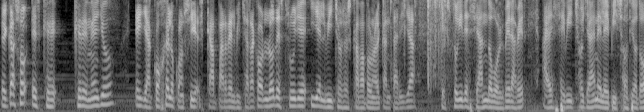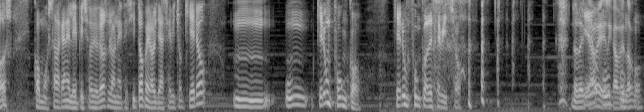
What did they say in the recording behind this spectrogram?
El caso es que cree en ello, ella coge, lo consigue escapar del bicharraco, lo destruye y el bicho se escapa por una alcantarilla. Estoy deseando volver a ver a ese bicho ya en el episodio 2. Como salga en el episodio 2 lo necesito, pero ya ese bicho quiero mm, un quiero un Funko. Quiero un Funko de ese bicho. No le Quiero cabe el cabezón. Funko.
